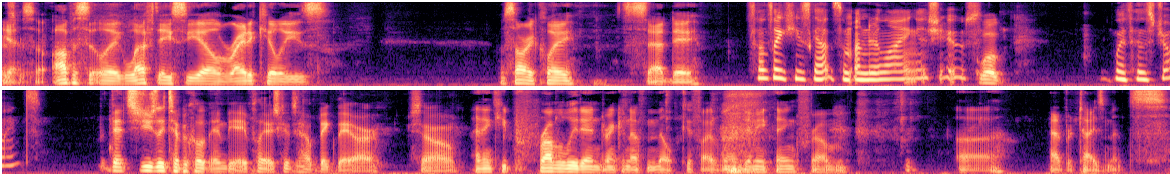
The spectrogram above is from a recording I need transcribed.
Yeah, so opposite leg, left ACL, right Achilles. I'm sorry, Klay. It's a sad day. Sounds like he's got some underlying issues Well, with his joints. that's usually typical of NBA players because of how big they are. So I think he probably didn't drink enough milk, if I've learned anything from uh, advertisements.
